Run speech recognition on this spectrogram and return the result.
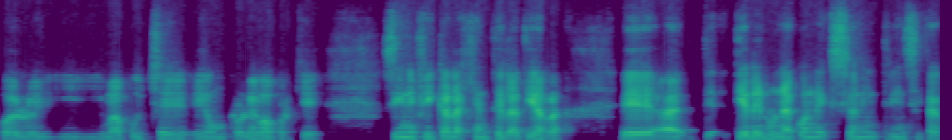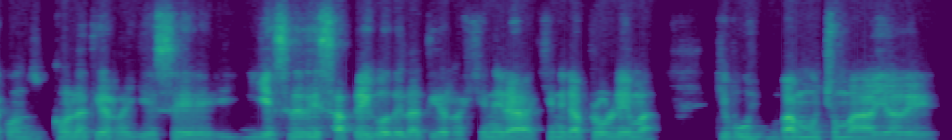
pueblo y, mapuche es un problema porque significa la gente de la tierra. Eh, tienen una conexión intrínseca con, con, la tierra y ese, y ese desapego de la tierra genera, genera problemas que van mucho más allá de,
